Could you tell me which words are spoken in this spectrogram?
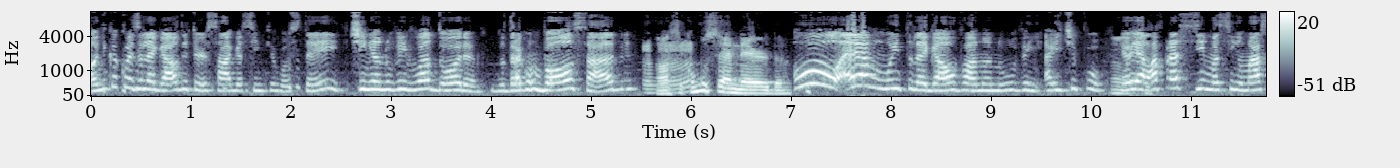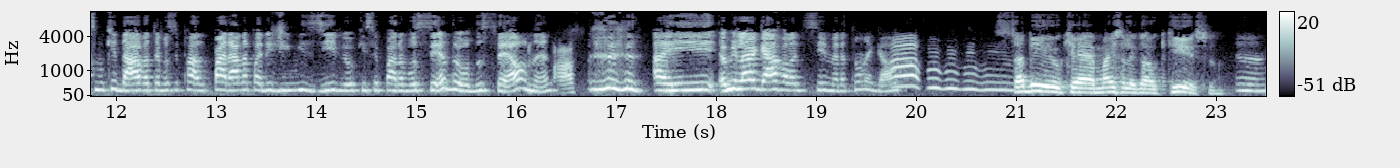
A única coisa legal de Ter Saga, assim, que eu gostei, tinha a nuvem voadora do Dragon Ball, sabe? Nossa, como você é nerda. Oh, era muito legal voar na nuvem. Aí, tipo, Ah, eu ia lá pra cima, assim, o máximo que dava, até você pa- parar na parede invisível que separa você do, do céu, né? Ah, Aí eu me largava lá de cima, era tão legal. Sabe o que é mais legal que isso? Ah.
